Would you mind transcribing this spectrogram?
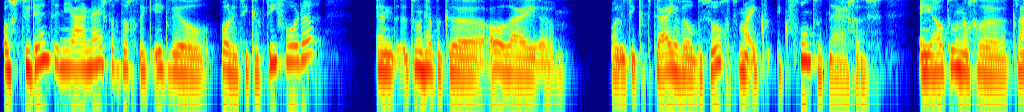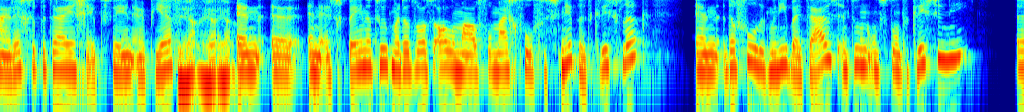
Als student in de jaren 90 dacht ik, ik wil politiek actief worden. En toen heb ik uh, allerlei uh, politieke partijen wel bezocht, maar ik, ik vond het nergens. En je had toen nog uh, kleine rechtse partijen, GPV en RPF. Ja, ja, ja. En, uh, en de SGP natuurlijk. Maar dat was allemaal voor mijn gevoel versnipperd christelijk. En daar voelde ik me niet bij thuis. En toen ontstond de ChristenUnie. Uh,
